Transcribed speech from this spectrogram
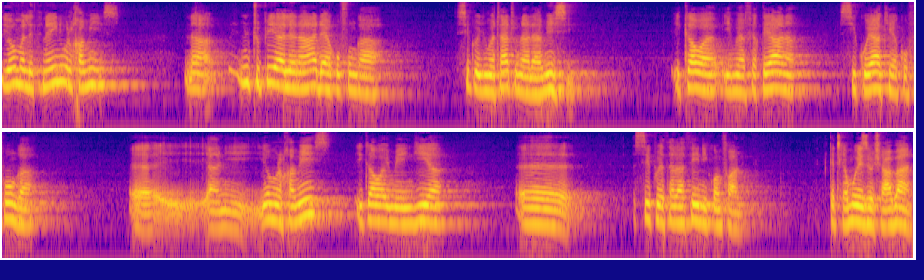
يوم الاثنين والخميس na mtu pia alina ada ya kufunga siku ya Jumatatu na Alhamisi ikawa imeafikiana siku yake ya kufunga eh yani yom alhamis ikawa imeingia eh, siku ya 30 kwa mfano katika mwezi wa Shaaban.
